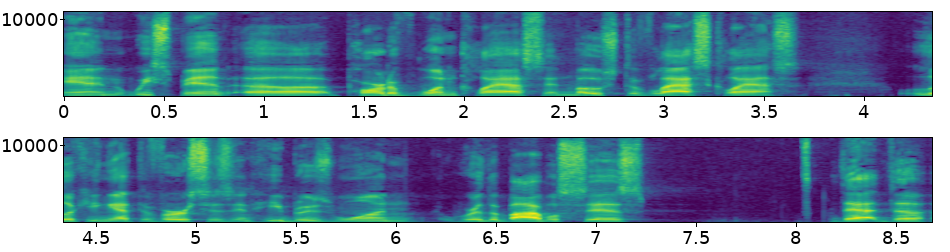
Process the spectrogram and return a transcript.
And we spent uh, part of one class and most of last class looking at the verses in Hebrews 1 where the Bible says that the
